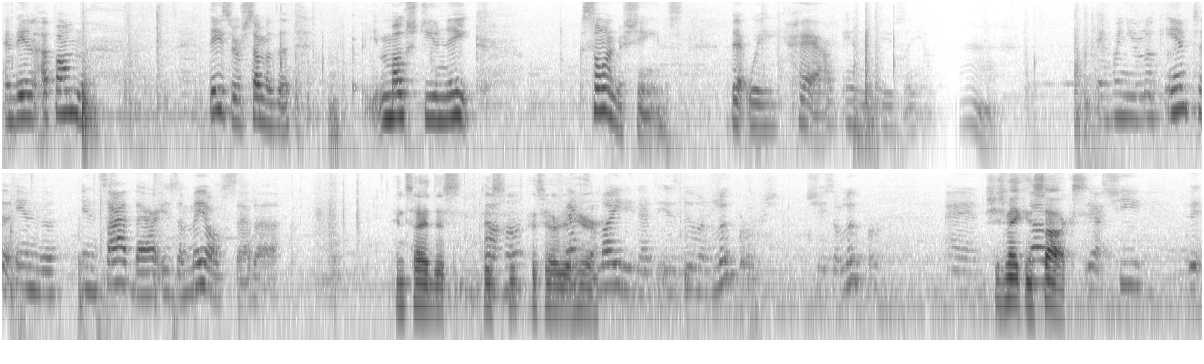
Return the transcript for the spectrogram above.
and then up on the, these are some of the most unique sewing machines that we have in the museum. And when you look into in the inside there is a mill set up. Inside this this Uh-huh. this area That's here. a lady that is doing loopers. She's a looper, and She's making sews- socks. Yeah, she th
